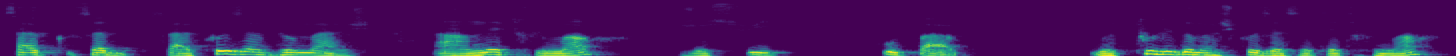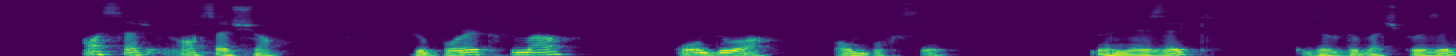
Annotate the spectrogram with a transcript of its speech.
Ça ça, a causé un dommage à un être humain, je suis coupable de tous les dommages causés à cet être humain, en sachant que pour l'être humain, on doit rembourser le nezek, c'est-à-dire le dommage causé,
